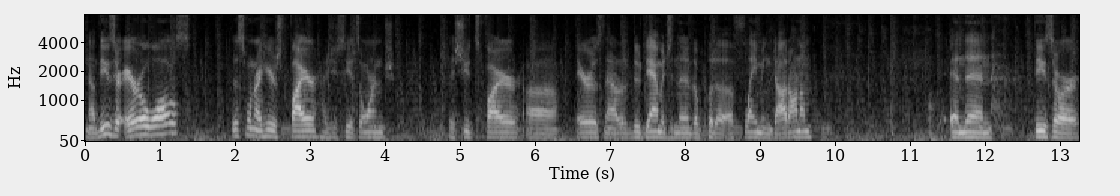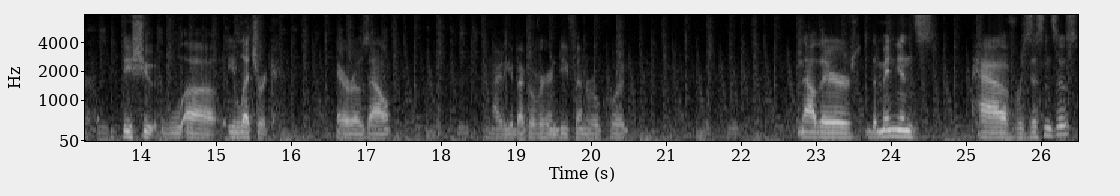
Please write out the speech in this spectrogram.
Now, these are arrow walls. This one right here is fire. As you see, it's orange. It shoots fire uh, arrows. Now, it'll do damage, and then it'll put a, a flaming dot on them. And then these are these shoot uh, electric arrows out. I gotta get back over here and defend real quick. Now there's the minions have resistances.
